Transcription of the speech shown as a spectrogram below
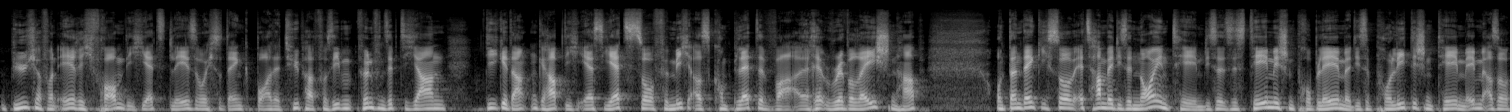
Bücher von Erich Fromm, die ich jetzt lese, wo ich so denke, boah, der Typ hat vor 75 Jahren die Gedanken gehabt, die ich erst jetzt so für mich als komplette Revelation habe. Und dann denke ich so, jetzt haben wir diese neuen Themen, diese systemischen Probleme, diese politischen Themen. Eben, also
